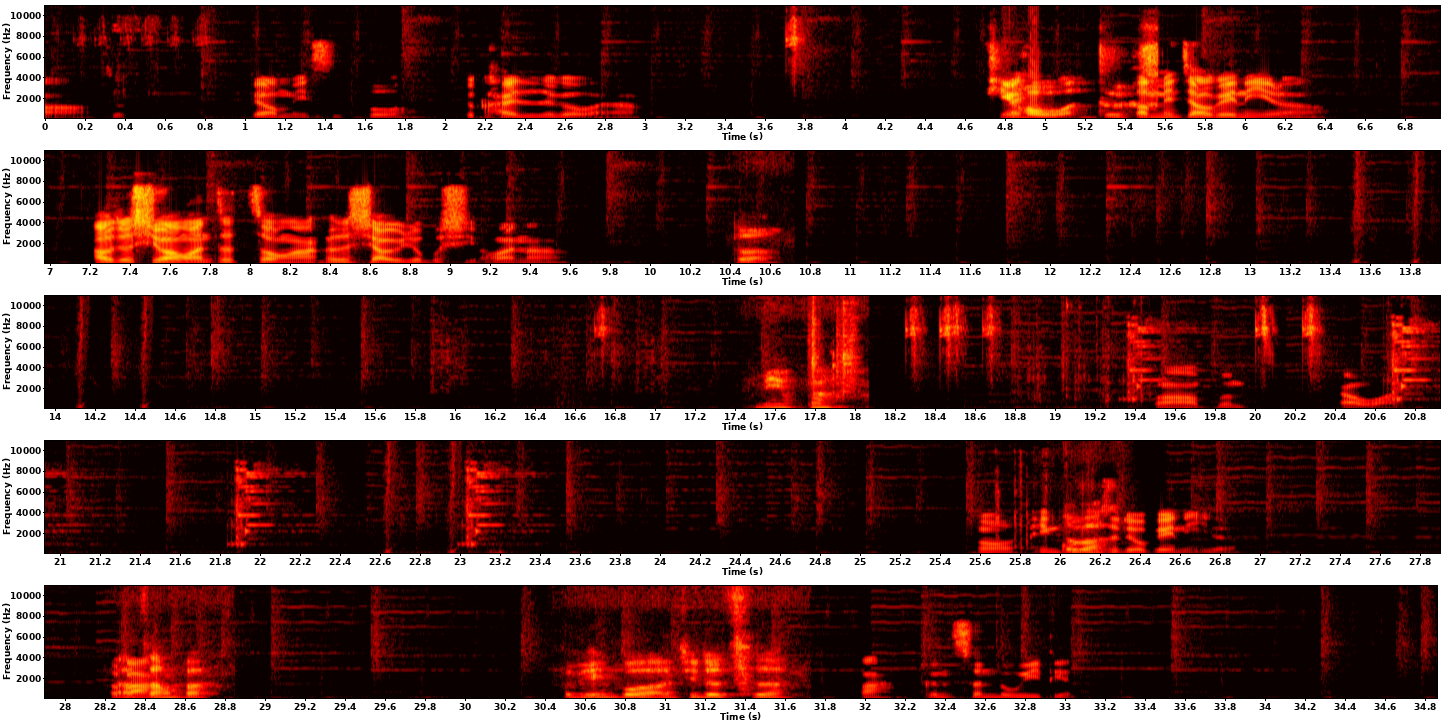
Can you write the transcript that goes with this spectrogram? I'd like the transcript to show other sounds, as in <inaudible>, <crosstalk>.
啊，就不要没事做，就开着这个玩啊。挺好玩的。方面交给你了。啊，我就喜欢玩这种啊，可是小鱼就不喜欢啊。对啊。没有办法。啊，不能要玩。哦，苹果是留给你的。打仗吧。有苹果啊，记得吃啊。吧，更深入一点。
